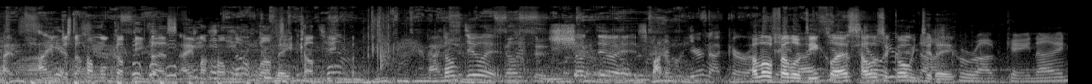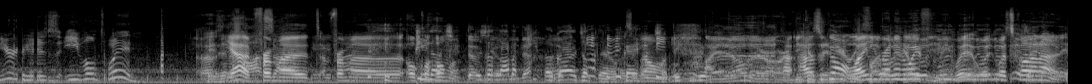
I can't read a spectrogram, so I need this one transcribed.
I, I'm just a humble company class. I'm a humble clumsy company. Don't do it. Don't do it. You're not corrupt. Hello, fellow D class. How is it You're going not today? Corrupt K9. You're his evil twin. Uh, yeah, I'm from uh, I'm from uh, Oklahoma. There's a lot of pe- uh, guards up there, okay? How's it going? I know there are. How's it going? Why are you running away from me? you. Wait, wait, what's going on?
